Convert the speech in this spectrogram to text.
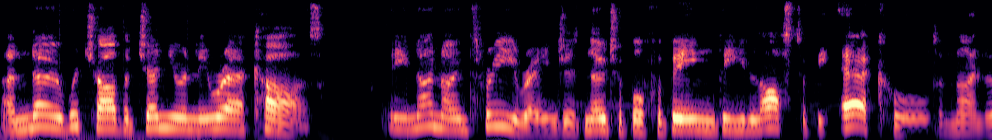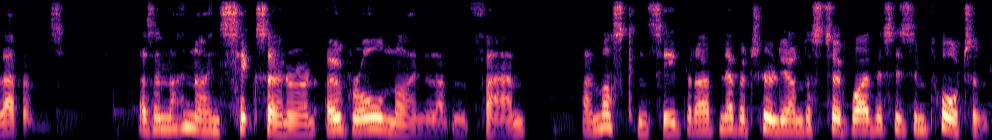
and know which are the genuinely rare cars. The 993 range is notable for being the last of the air-cooled 911s. As a 996 owner and overall 911 fan, I must concede that I've never truly understood why this is important,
